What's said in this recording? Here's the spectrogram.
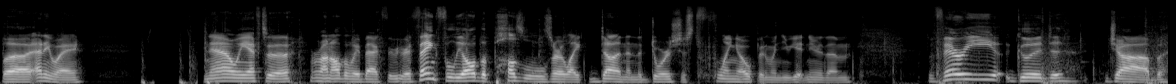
But anyway, now we have to run all the way back through here. Thankfully, all the puzzles are, like, done, and the doors just fling open when you get near them. Very good job.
